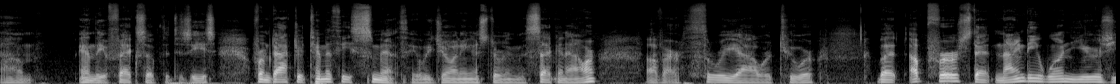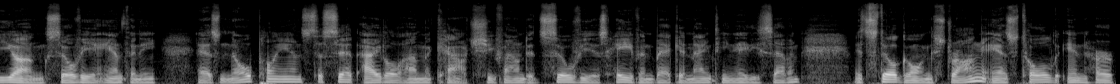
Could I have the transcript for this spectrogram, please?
um, and the effects of the disease from Dr. Timothy Smith. He'll be joining us during the second hour of our three hour tour. But up first, at 91 years young, Sylvia Anthony has no plans to sit idle on the couch. She founded Sylvia's Haven back in 1987. It's still going strong, as told in her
